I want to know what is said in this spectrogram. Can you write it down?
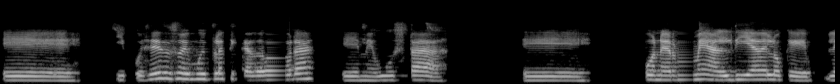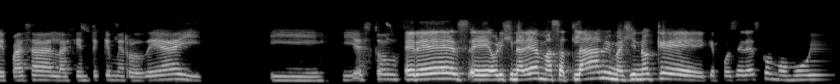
y pues eso, soy muy platicadora, me gusta ponerme al día de lo que le pasa a la gente que me rodea y, y, y es todo. Eres eh, originaria de Mazatlán, me imagino que, que, pues eres como muy,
